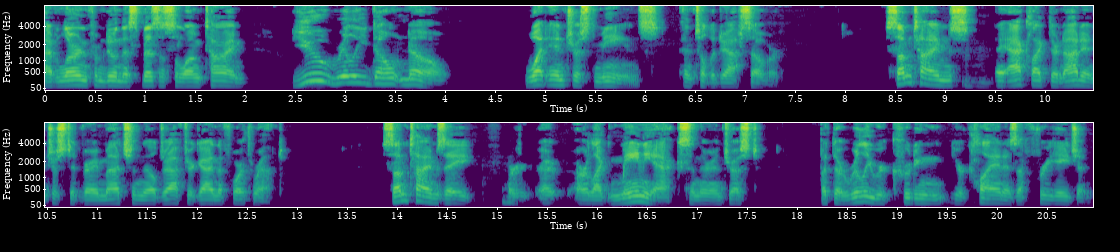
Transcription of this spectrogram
I've learned from doing this business a long time, you really don't know what interest means until the draft's over. Sometimes mm-hmm. they act like they're not interested very much and they'll draft your guy in the fourth round. Sometimes they are, are, are like maniacs in their interest but they're really recruiting your client as a free agent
